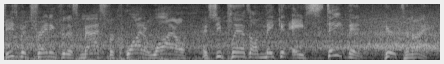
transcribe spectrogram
She's been training for this match for quite a while, and she plans on making a statement here tonight.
